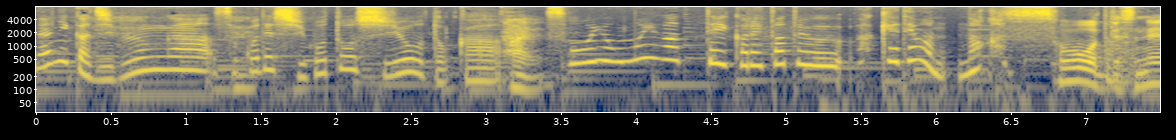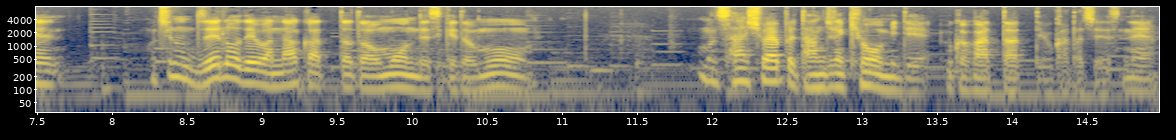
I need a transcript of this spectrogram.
何か自分がそこで仕事をしようとか、うんはい、そういう思いがあって行かれたというわけではなかった。そうですね。もちろんゼロではなかったとは思うんですけども最初はやっぱり単純な興味で伺ったっていう形ですね。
